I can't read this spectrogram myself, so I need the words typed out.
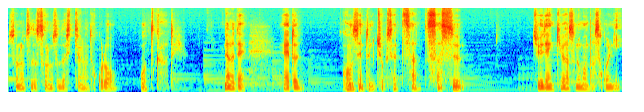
その都度その都度必要なところを使うという。なので、えーと、コンセントに直接挿す充電器はそのままそこに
